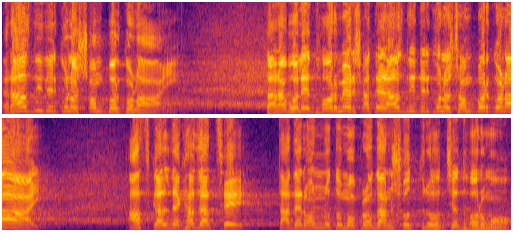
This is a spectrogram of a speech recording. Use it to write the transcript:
রাজনীতির কোনো সম্পর্ক নাই। তারা বলে, ধর্মের সাথে রাজনীতির কোনো সম্পর্ক নাই। আজকাল দেখা যাচ্ছে, তাদের অন্যতম প্রধান শত্রু হচ্ছে ধর্ম।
